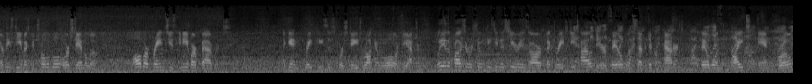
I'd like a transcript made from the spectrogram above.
Everything's DMX controllable or standalone. All of our frames use any of our fabrics. Again, great pieces for stage rock and roll or theatrical. One of the other products that we're showcasing this year is our Vector HD tiles. These are available in seven different patterns, available in white and chrome.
